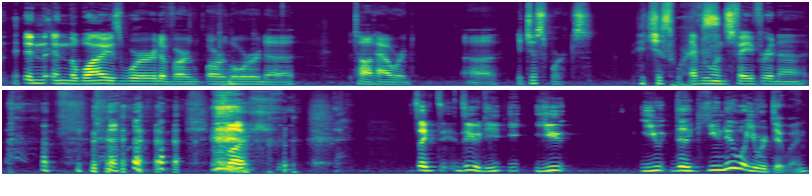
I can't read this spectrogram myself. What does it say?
in in the wise word of our our Lord uh, Todd Howard, uh, it just works. It just works. Everyone's favorite. Uh, like it's like, dude, you you you like you knew what you were doing.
